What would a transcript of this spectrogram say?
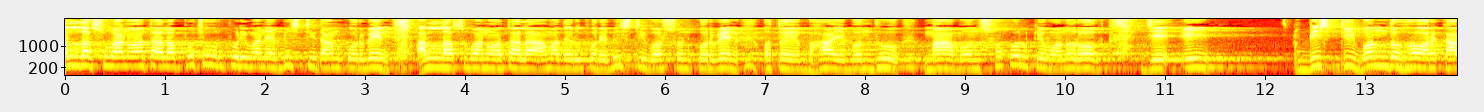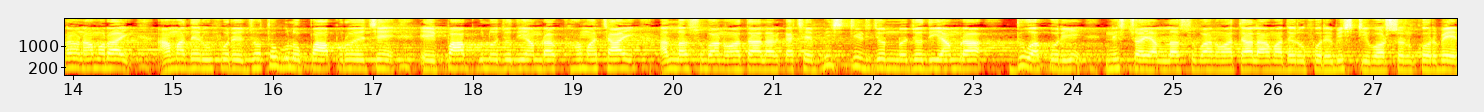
আল্লাহ সুবানতালা প্রচুর পরিমাণে বৃষ্টি দান করবেন। আল্লাহ সুবানতালা আমাদের উপরে বৃষ্টি বর্ষণ করবেন। অতএব ভাই বন্ধু মা বোন সকলকে অনুরোধ যে এই বৃষ্টি বন্ধ হওয়ার কারণ আমরাই আমাদের উপরে যতগুলো পাপ রয়েছে, এই পাপগুলো যদি আমরা ক্ষমা চাই, আল্লাহ সুবান ওয়াতালার কাছে বৃষ্টির জন্য যদি আমরা দোয়া করি, নিশ্চয় আল্লাহ সুবান ওয়াতালা আমাদের উপরে বৃষ্টি বর্ষণ করবেন।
